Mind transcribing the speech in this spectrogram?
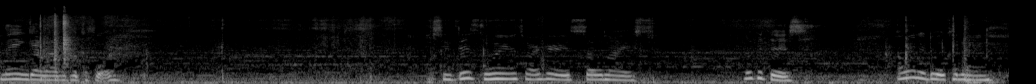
they ain't got what I was looking for. See, this lens right here is so nice. Look at this. I want to do it. Come on.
